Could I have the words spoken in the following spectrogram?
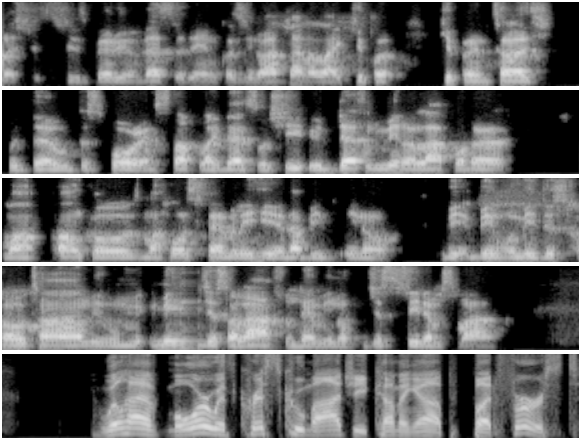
that she's she's very invested in because you know I kind of like keep her keep her in touch with the with the sport and stuff like that. So she it definitely meant a lot for her. My uncles, my host family here that been you know been with me this whole time. It mean just a lot for them. You know, just see them smile. We'll have more with Chris Koumadje coming up, but first,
